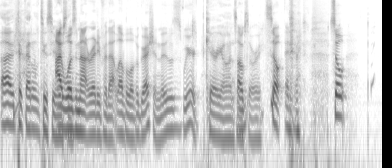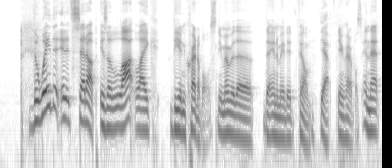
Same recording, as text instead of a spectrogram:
I took that a little too seriously. I was not ready for that level of aggression. It was weird. Carry on. So I'm sorry. So anyway, so the way that it's set up is a lot like The Incredibles. Do you remember the the animated film? Yeah. The Incredibles, and that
